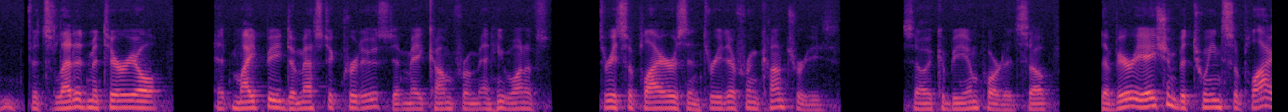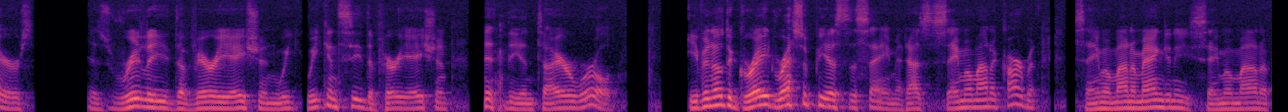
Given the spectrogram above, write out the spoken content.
If it's leaded material, it might be domestic produced. It may come from any one of three suppliers in three different countries so it could be imported. So the variation between suppliers is really the variation. We, we can see the variation in the entire world. Even though the grade recipe is the same, it has the same amount of carbon, same amount of manganese, same amount of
